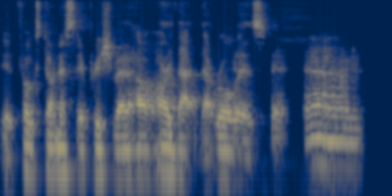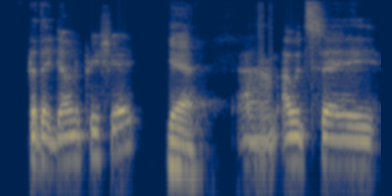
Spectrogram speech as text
it, folks don't necessarily appreciate about how hard that that role is? Um, that they don't appreciate. Yeah. Um, I would say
